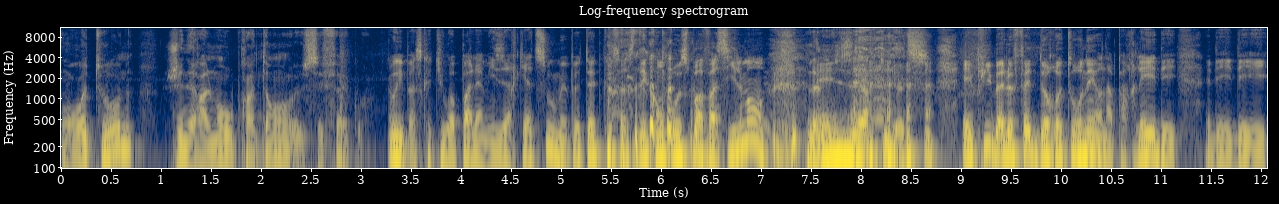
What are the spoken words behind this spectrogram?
on retourne. Généralement au printemps, euh, c'est fait quoi. Oui, parce que tu vois pas la misère qu'il y a dessous, mais peut-être que ça se décompose pas facilement. La misère qu'il y a dessous. Et puis, bah, le fait de retourner, on a parlé des, des, des,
